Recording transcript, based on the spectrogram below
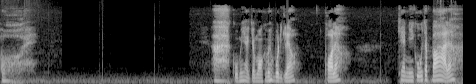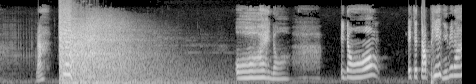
โอ้ยอ่ากูไม่อยากจะมองขึ้นไปข้างบนอีกแล้ว พอแล้ว แค่นี้กูจะบ้าแล้ว นะ อ้น้องไอ้น้องไอ้จะจับพี่อย่างนี้ไม่ได้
